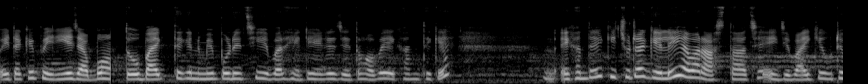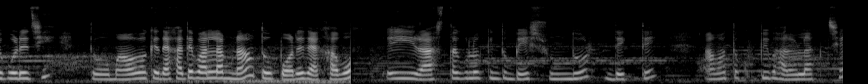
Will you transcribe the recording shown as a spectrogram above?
এটাকে পেরিয়ে যাব। তো বাইক থেকে নেমে পড়েছি। এবার হেঁটে হেঁটে যেতে হবে এখান থেকে। এখান থেকে কিছুটা গেলেই আবার রাস্তা আছে। এই যে বাইকে উঠে পড়েছি। তো মা বাবাকে দেখাতে পারলাম না। তো পরে দেখাবো। এই রাস্তাগুলো কিন্তু বেশ সুন্দর দেখতে। আমার তো খুবই ভালো লাগছে।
